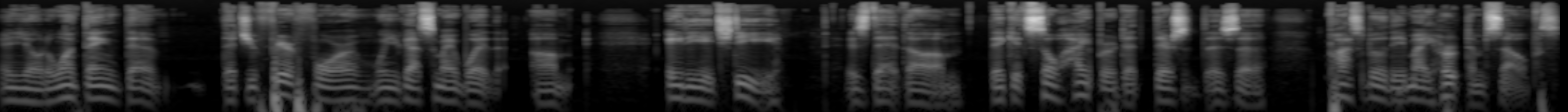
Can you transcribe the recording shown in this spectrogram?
And you know, the one thing that that you fear for when you got somebody with um, ADHD is that um, they get so hyper that there's there's a possibility they might hurt themselves.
